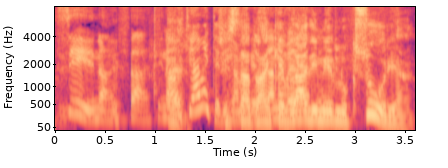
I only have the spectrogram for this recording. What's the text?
Sì, no, infatti. No, Eh, ultimamente c'è diciamo stato che anche Vladimir Luxuria.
